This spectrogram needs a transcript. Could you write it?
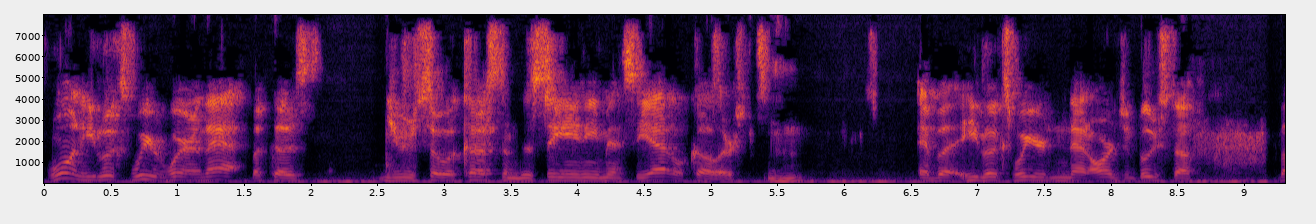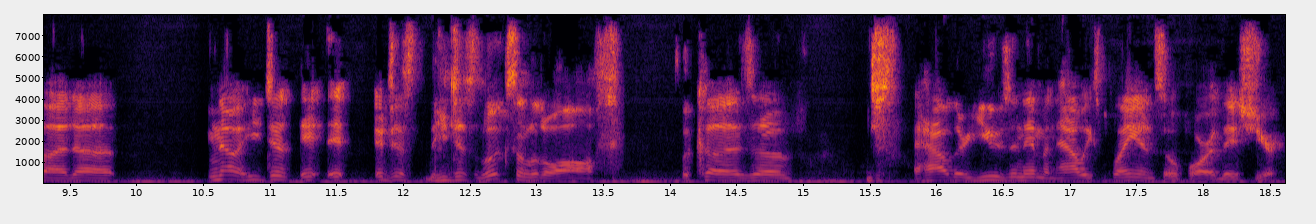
One, he looks weird wearing that because you're so accustomed to seeing him in Seattle colors. Mm-hmm. And, but he looks weird in that orange and blue stuff. But uh, no, he just it, it it just he just looks a little off because of just how they're using him and how he's playing so far this year.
